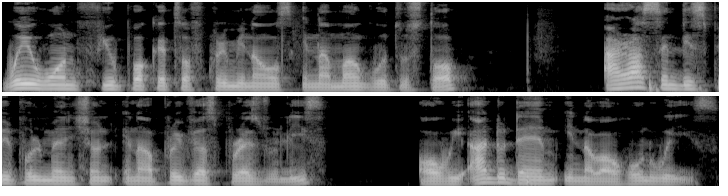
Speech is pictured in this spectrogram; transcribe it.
we want few pockets of criminals in Amago to stop harassing these people mentioned in our previous press release, or we undo them in our own ways.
